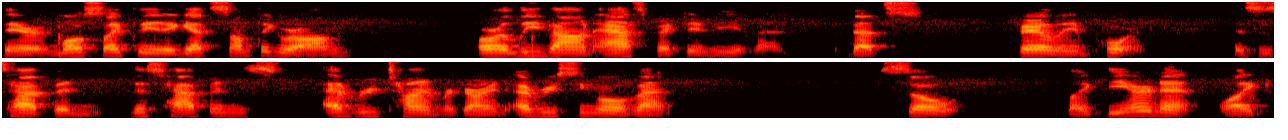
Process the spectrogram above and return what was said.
they're most likely to get something wrong, or leave out an aspect of the event that's fairly important. This has happened. This happens every time regarding every single event. So, like the internet, like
